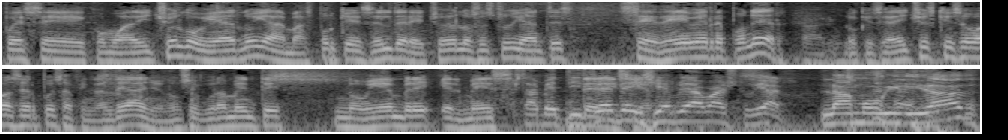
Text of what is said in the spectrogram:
pues eh, como ha dicho el gobierno y además porque es el derecho de los estudiantes, se debe reponer. Lo que se ha dicho es que eso va a ser pues a final de año, ¿no? Seguramente noviembre, el mes Hasta el 23 de diciembre ya va a estudiar. La movilidad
